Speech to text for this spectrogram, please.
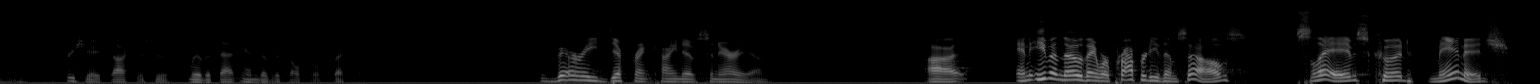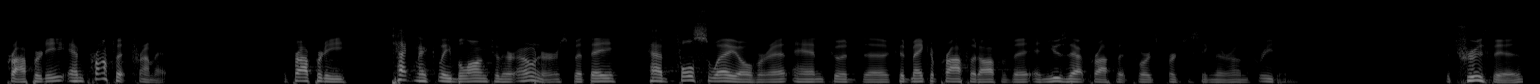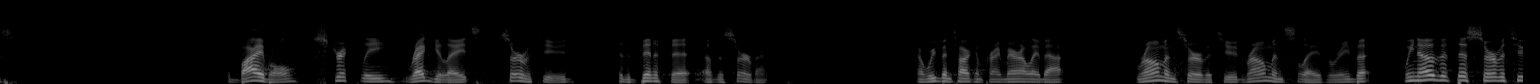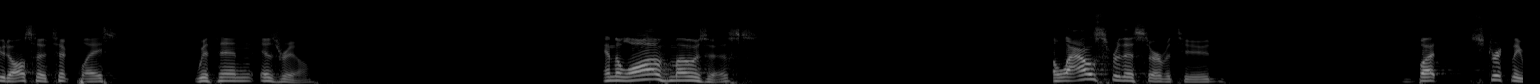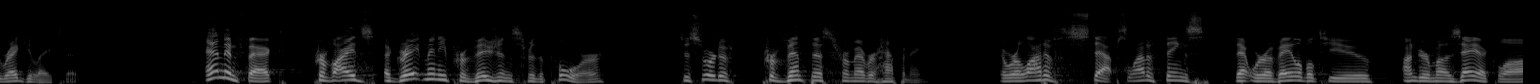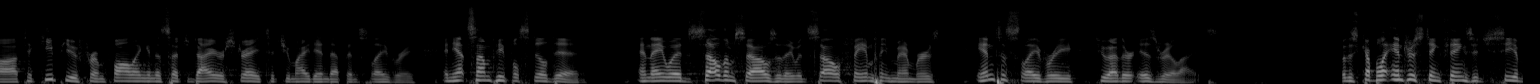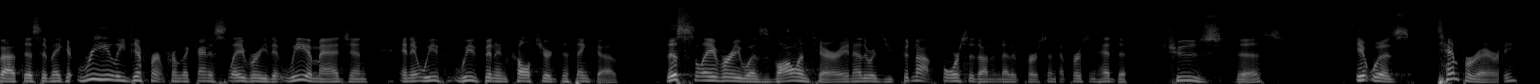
appreciate doctors who live at that end of the cultural spectrum. Very different kind of scenario. Uh, and even though they were property themselves, slaves could manage property and profit from it. The property technically belonged to their owners, but they had full sway over it and could, uh, could make a profit off of it and use that profit towards purchasing their own freedom. The truth is, the Bible strictly regulates servitude to the benefit of the servant. Now, we've been talking primarily about Roman servitude, Roman slavery, but we know that this servitude also took place within Israel. And the law of Moses allows for this servitude but strictly regulates it. And in fact, provides a great many provisions for the poor to sort of prevent this from ever happening. There were a lot of steps, a lot of things that were available to you under Mosaic law to keep you from falling into such dire straits that you might end up in slavery. And yet, some people still did. And they would sell themselves or they would sell family members into slavery to other Israelites. But there's a couple of interesting things that you see about this that make it really different from the kind of slavery that we imagine and that we've, we've been encultured to think of. This slavery was voluntary. In other words, you could not force it on another person. That person had to choose this. It was temporary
